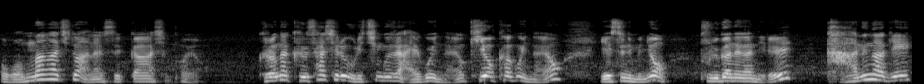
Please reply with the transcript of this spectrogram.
원망하지도 않았을까 싶어요. 그러나 그 사실을 우리 친구들 알고 있나요? 기억하고 있나요? 예수님은요, 불가능한 일을 가능하게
